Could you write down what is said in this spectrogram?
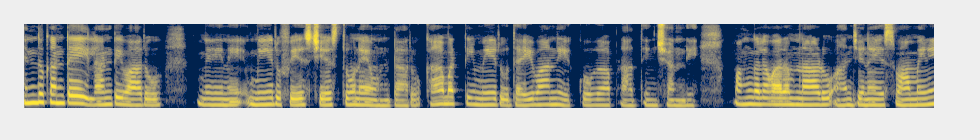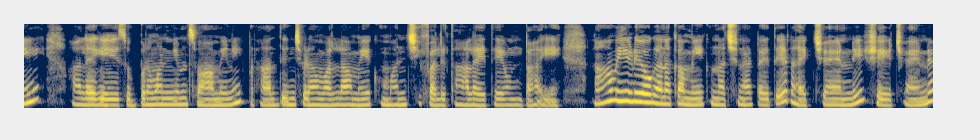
ఎందుకంటే ఇలాంటి వారు మీని మీరు ఫేస్ చేస్తూనే ఉంటారు. కాబట్టి మీరు దైవాన్ని ఎక్కువగా ప్రార్థించండి. మంగళవారం నాడు ఆంజనేయ స్వామిని అలాగే సుబ్రహ్మణ్యం స్వామిని ప్రార్థించడం వల్ల మీకు మంచి ఫలితాలు అయితే ఉంటాయి. నా వీడియో కనుక మీకు నచ్చినట్టయితే లైక్ చేయండి షేర్ చేయండి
